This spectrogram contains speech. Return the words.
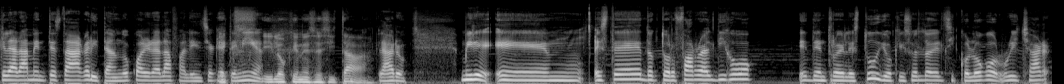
claramente estaba gritando cuál era la falencia que Ex- tenía. Y lo que necesitaba. Claro. Mire, eh, este doctor Farrell dijo eh, dentro del estudio que hizo el, el psicólogo Richard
